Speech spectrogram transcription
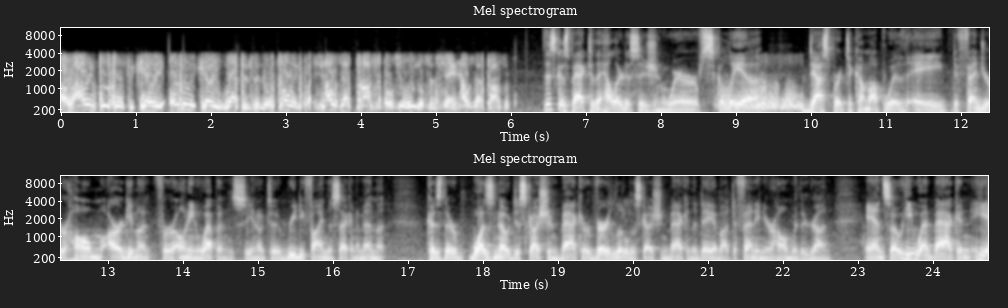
allowing people to carry openly carry weapons into a polling place? How is that possible? It's illegal. It's insane. How is that possible? This goes back to the Heller decision where Scalia, desperate to come up with a defend your home argument for owning weapons, you know, to redefine the Second Amendment, because there was no discussion back, or very little discussion back in the day about defending your home with your gun. And so he went back and he,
